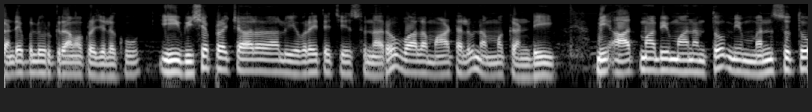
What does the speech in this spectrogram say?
కండేబలూరు గ్రామ ప్రజలకు ఈ విష ప్రచారాలు ఎవరైతే చేస్తున్నారో వాళ్ళ మాటలు నమ్మకండి. మీ ఆత్మాభిమానంతో మీ మనసుతో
